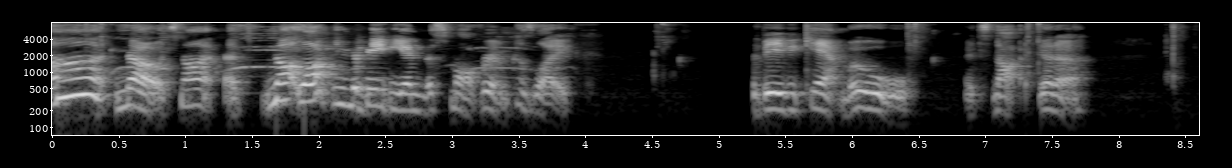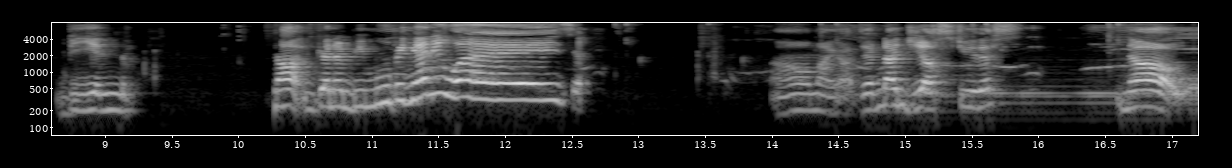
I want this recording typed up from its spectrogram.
Uh, no, it's not, it's not locking the baby in the small room, because, like, the baby can't move. It's not gonna be in the, not gonna be moving anyways! Oh my god, didn't I just do this? No.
